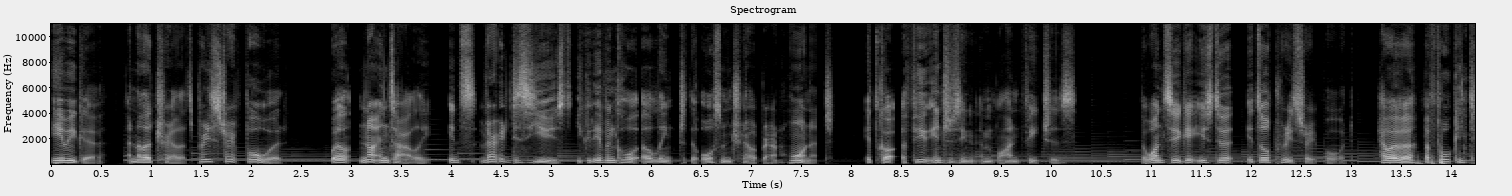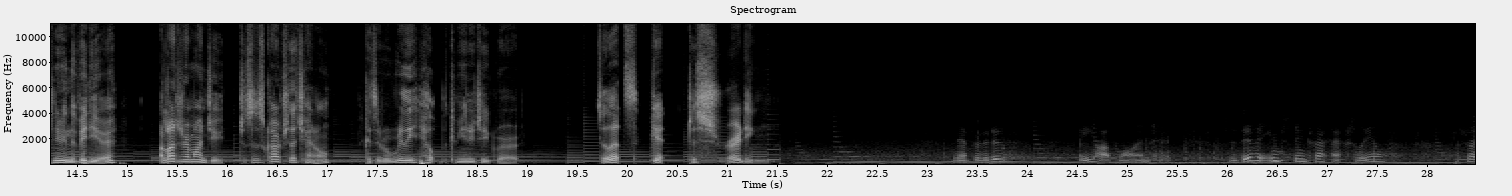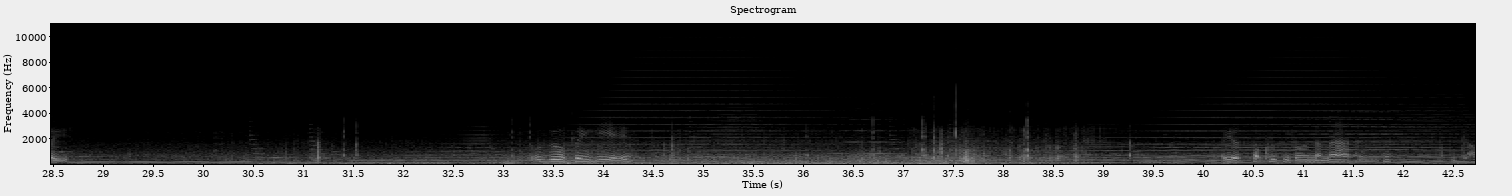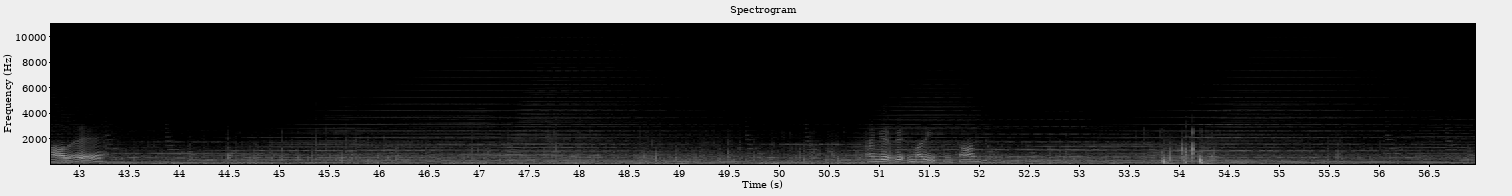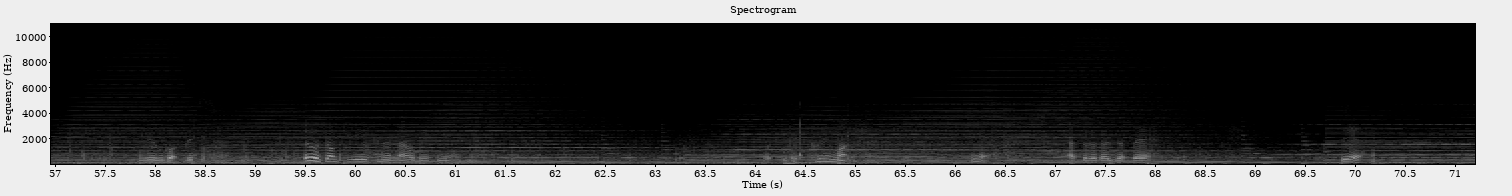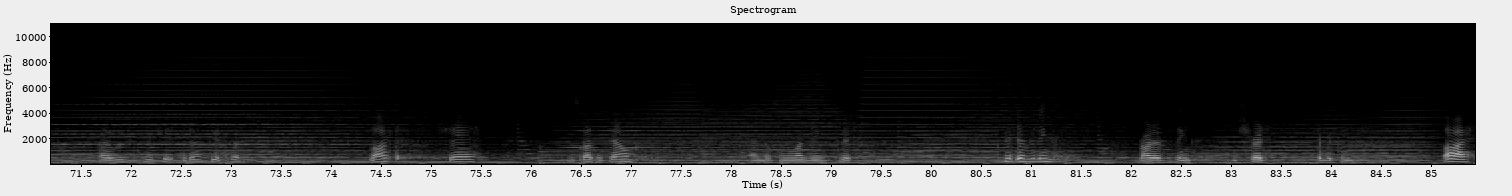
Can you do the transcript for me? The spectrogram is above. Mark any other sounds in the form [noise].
Here we go, another trail that's pretty straightforward. Well, not entirely. It's very disused. You could even call it a link to the awesome trail Brown Hornet. It's got a few interesting and blind features. But once you get used to it, it's all pretty straightforward. However, before continuing the video, I'd like to remind you to subscribe to the channel because it will really help the community grow. So let's get to shredding. Now for a bit of beehive line, which is a bit of an interesting track actually. I'll, I'll show you. The thing here I get a spot quickly going down that. [laughs] the car there. can get a bit muddy sometimes. And then we've got this little jump here and then that'll be at the end. Pretty much, yeah, that's what it goes up there. Yeah. That was it. So don't forget to like, share, subscribe to the channel, and also reminding to hit everything, write everything, and shred everything. Bye.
